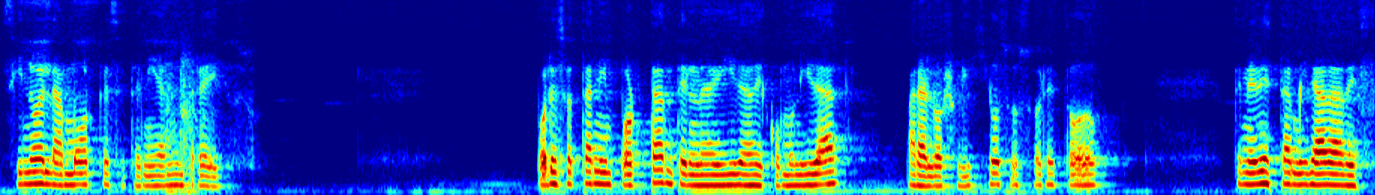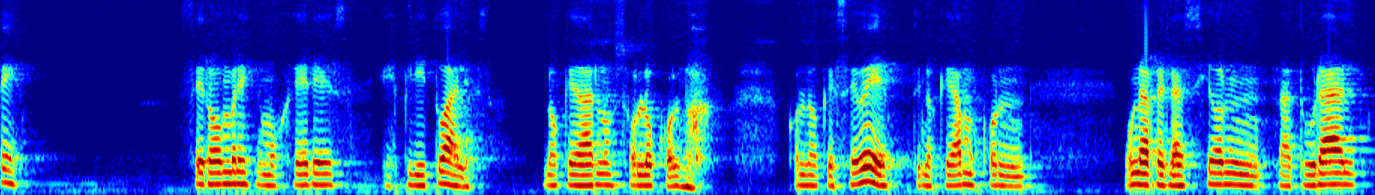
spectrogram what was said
sino el amor que se tenían entre ellos. Por eso es tan importante en la vida de comunidad, para los religiosos sobre todo, tener esta mirada de fe, ser hombres y mujeres espirituales, no quedarnos solo con lo, con lo que se ve, si nos quedamos con una relación natural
